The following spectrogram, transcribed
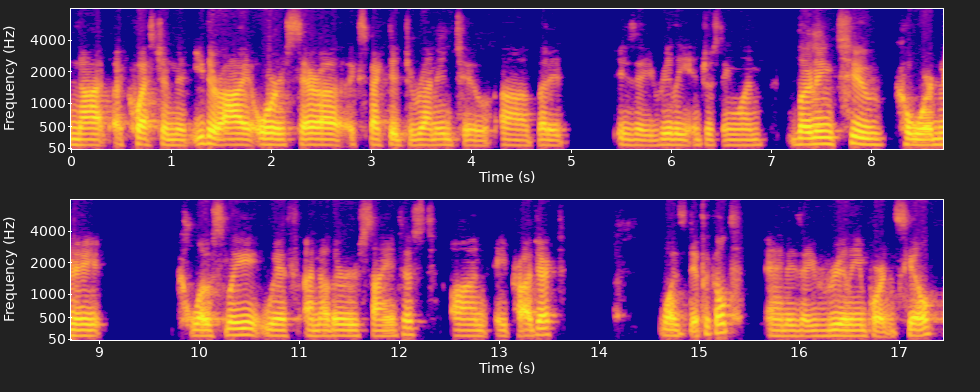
not a question that either I or Sarah expected to run into, uh, but it is a really interesting one. Learning to coordinate closely with another scientist on a project was difficult and is a really important skill.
